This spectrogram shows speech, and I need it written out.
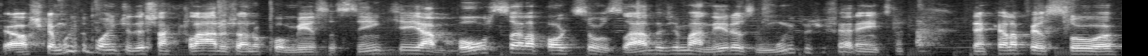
Eu acho que é muito bom a gente deixar claro já no começo assim que a bolsa ela pode ser usada de maneiras muito diferentes. Né? Tem aquela pessoa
